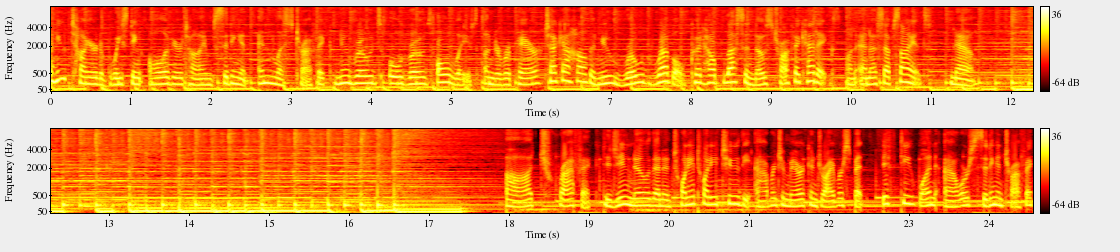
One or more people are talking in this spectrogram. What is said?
Are you tired of wasting all of your time sitting in endless traffic, new roads, old roads, always under repair? Check out how the new Road Rebel could help lessen those traffic headaches on NSF Science now. Traffic. Did you know that in 2022, the average American driver spent 51 hours sitting in traffic?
